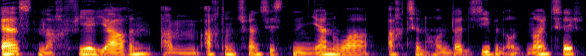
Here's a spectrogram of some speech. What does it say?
Erst nach vier Jahren, am 28. Januar 1897,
